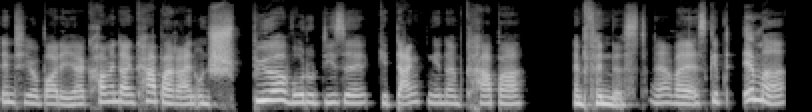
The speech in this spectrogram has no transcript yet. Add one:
into your body, ja, komm in deinen Körper rein und spür, wo du diese Gedanken in deinem Körper empfindest, ja, weil es gibt immer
